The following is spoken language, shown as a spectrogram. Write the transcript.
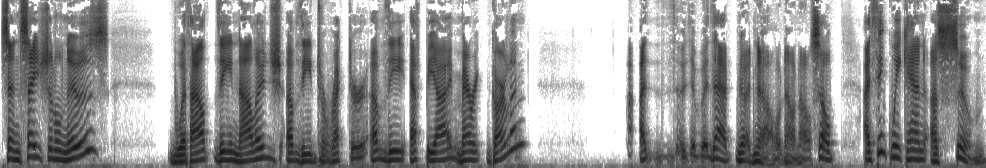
sensational news without the knowledge of the director of the FBI, Merrick Garland? I, that no, no, no. So I think we can assume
